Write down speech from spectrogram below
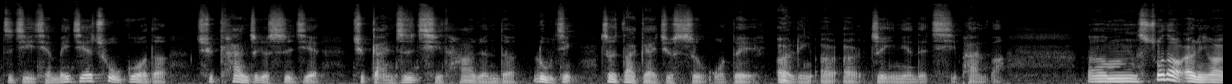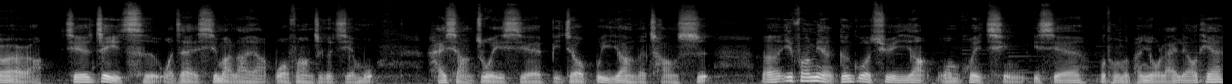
自己以前没接触过的，去看这个世界。去感知其他人的路径，这大概就是我对二零二二这一年的期盼吧。嗯，说到二零二二啊，其实这一次我在喜马拉雅播放这个节目，还想做一些比较不一样的尝试。呃，一方面跟过去一样，我们会请一些不同的朋友来聊天，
